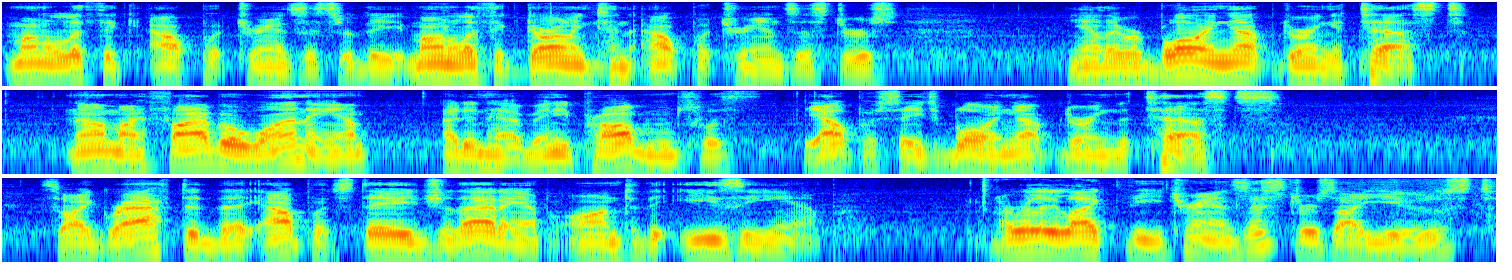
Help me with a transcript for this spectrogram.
monolithic output transistor, the monolithic Darlington output transistors. You know, they were blowing up during a test. Now my 501 amp, I didn't have any problems with the output stage blowing up during the tests. So I grafted the output stage of that amp onto the EZ amp. I really like the transistors I used.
